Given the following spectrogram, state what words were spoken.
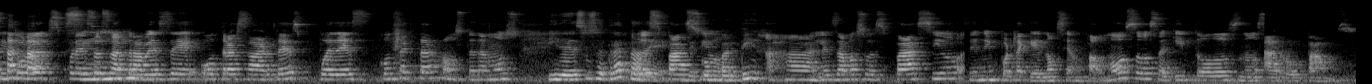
Si tú lo expresas a través de otras artes, puedes contactarnos, te damos y de eso se trata, de, compartir. Ajá, les damos su espacio, no importa que no sean famosos, aquí todos nos arropamos.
